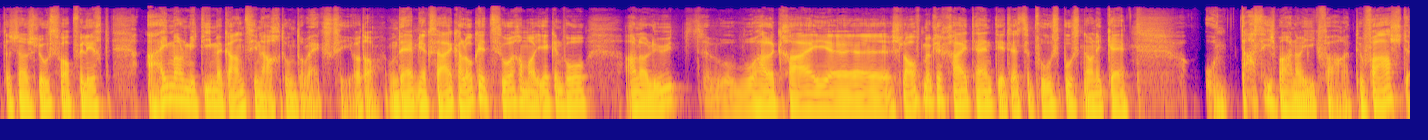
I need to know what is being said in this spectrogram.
das ist noch ein Schlusswort vielleicht, einmal mit ihm eine ganze Nacht unterwegs gewesen, oder? Und er hat mir gesagt, schau, jetzt suchen wir irgendwo an Leute, die halt keine äh, Schlafmöglichkeit haben, die hat es den Fußbus noch nicht gegeben. Und das ist mir auch noch eingefahren. Du fährst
